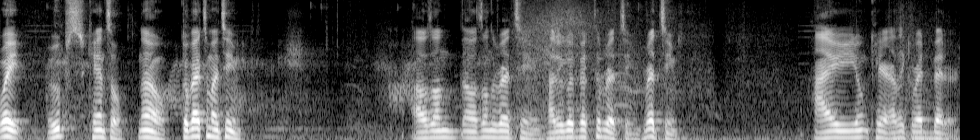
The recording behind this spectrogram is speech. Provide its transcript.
Wait, oops, cancel. No, go back to my team. I was on I was on the red team. How do you go back to the red team? Red team. I don't care. I like red better.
